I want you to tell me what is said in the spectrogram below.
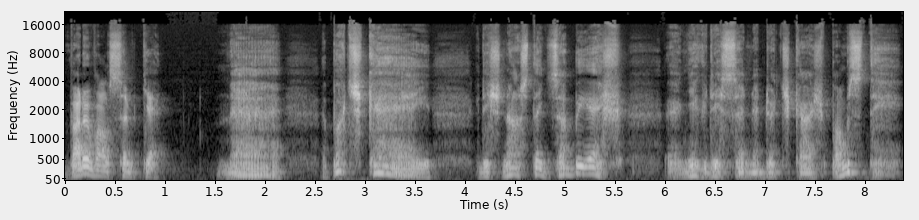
Varoval jsem tě. Ne, počkej, když nás teď zabiješ, nikdy se nedočkáš pomsty.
